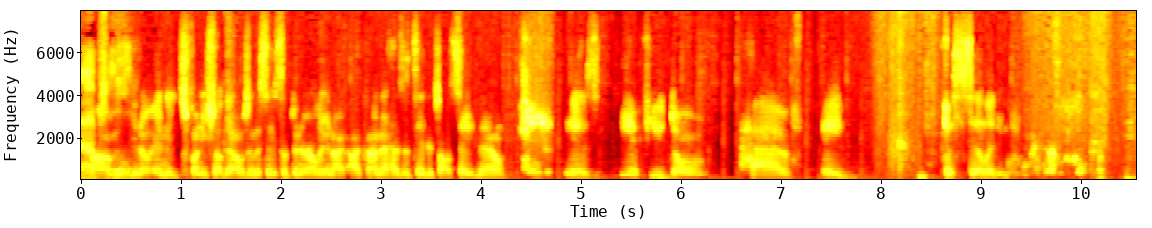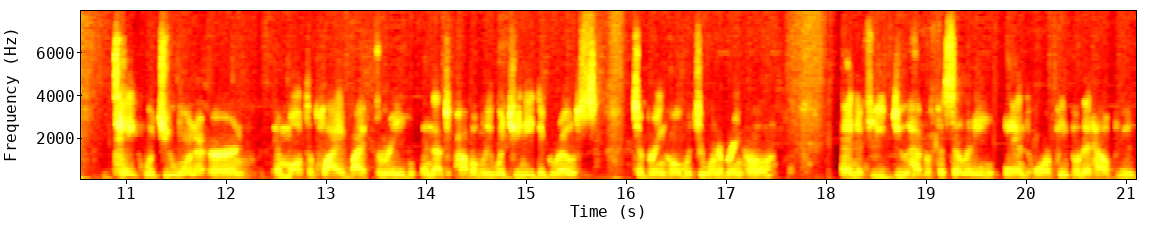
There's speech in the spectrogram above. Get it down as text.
Absolutely. Um, you know, and it's funny, Sheldon, I was going to say something earlier and I, I kind of hesitated, so I'll say it now, is if you don't have a facility, take what you want to earn and multiply it by three, and that's probably what you need to gross to bring home what you want to bring home. And if you do have a facility and or people that help you,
